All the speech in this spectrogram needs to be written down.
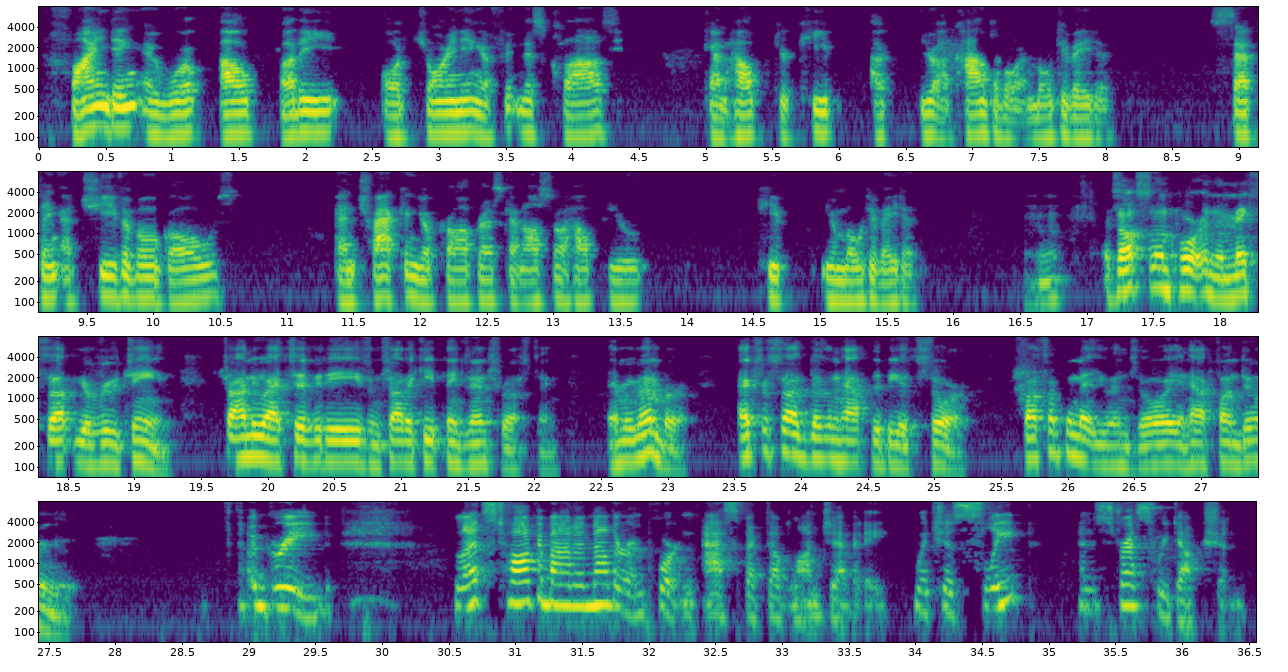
Finding a workout buddy or joining a fitness class can help to keep you accountable and motivated. Setting achievable goals and tracking your progress can also help you keep you motivated. Mm-hmm. It's also important to mix up your routine try new activities and try to keep things interesting. And remember, exercise doesn't have to be a chore. Find something that you enjoy and have fun doing it. Agreed. Let's talk about another important aspect of longevity, which is sleep and stress reduction.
